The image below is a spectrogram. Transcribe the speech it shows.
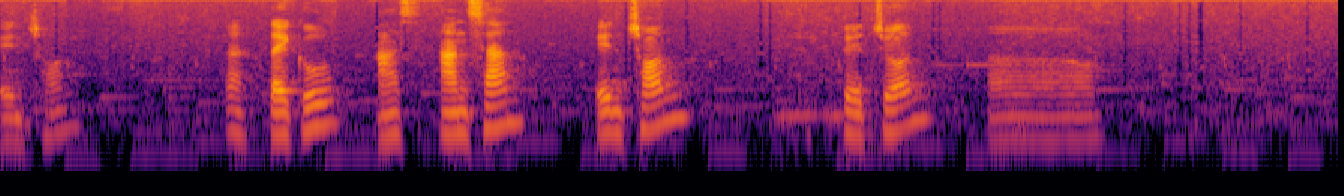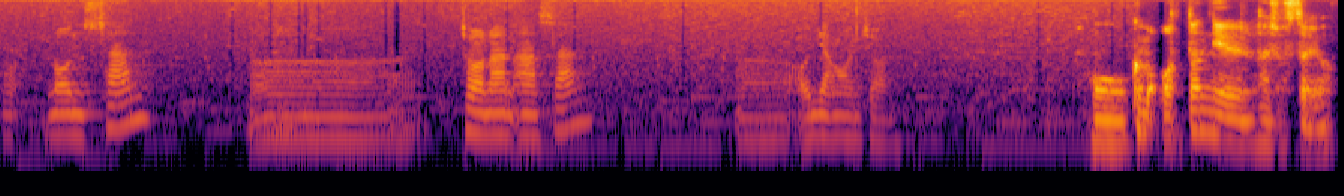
인천 아, 대구 안, 안산 인천 대전 어, 어, 논산 어, 전안 아산 어, 언양원전 어, 그럼 어떤 일 하셨어요?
